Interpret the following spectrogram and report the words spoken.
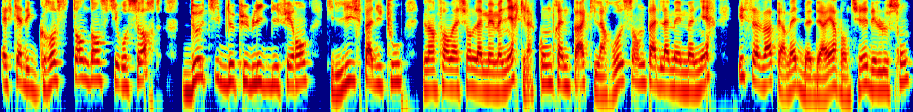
Est-ce qu'il y a des grosses tendances qui ressortent, deux types de publics différents qui lisent pas du tout l'information de la même manière, qui la comprennent pas, qui la ressentent pas de la même manière, et ça va permettre bah, derrière d'en tirer des leçons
